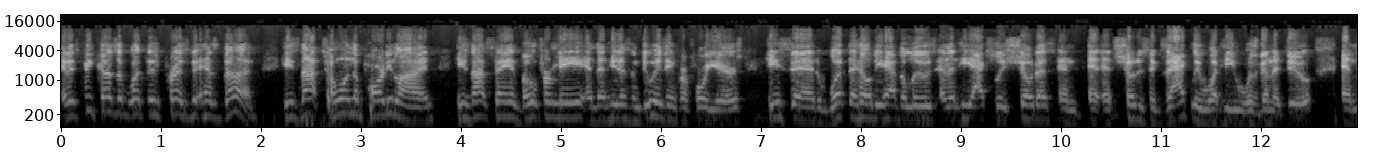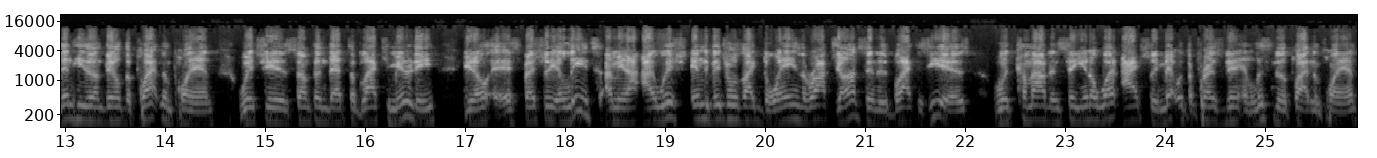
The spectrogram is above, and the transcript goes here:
And it's because of what this president has done. He's not toeing the party line. He's not saying vote for me and then he doesn't do anything for four years. He said, what the hell do you have to lose? And then he actually showed us and, and showed us exactly what he was going to do. And then he unveiled the platinum plan, which is something that the black community, you know, especially elites. I mean, I, I wish individuals like Dwayne The Rock Johnson, as black as he is, would come out and say, you know what, I actually met with the president and listened to the platinum plan,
